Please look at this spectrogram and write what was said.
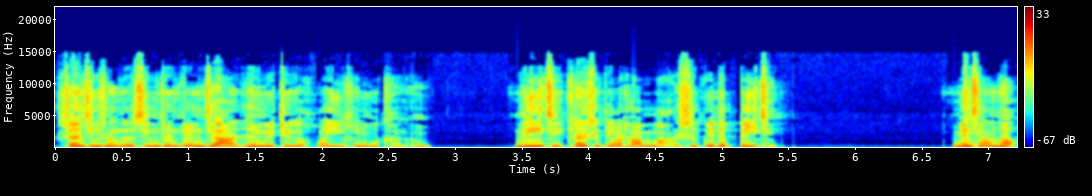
陕西省的刑侦专家认为这个怀疑很有可能，立即开始调查马世贵的背景。没想到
